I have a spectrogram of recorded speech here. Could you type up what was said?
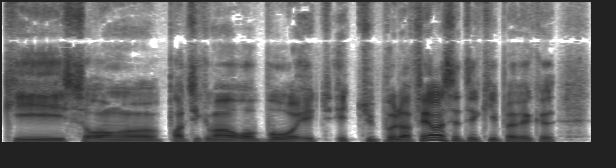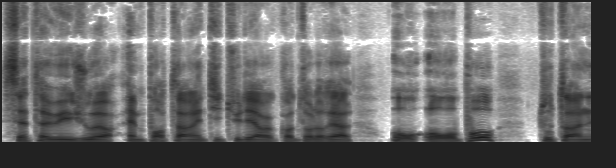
qui seront euh, pratiquement au repos et, tu peux la faire, cette équipe, avec euh, 7 à 8 joueurs importants et titulaires contre le Real au, repos, tout en,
